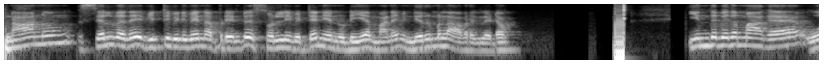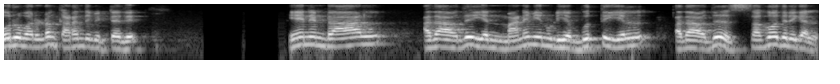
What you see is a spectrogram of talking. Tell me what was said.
நானும் செல்வதை விட்டு விடுவேன் அப்படின்னு சொல்லிவிட்டேன் என்னுடைய மனைவி நிர்மலா அவர்களிடம். இந்த விதமாக ஒரு வருடம் கடந்து விட்டது. ஏனென்றால் அதாவது என் மனைவியினுடைய புத்தியில் அதாவது சகோதரிகள்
